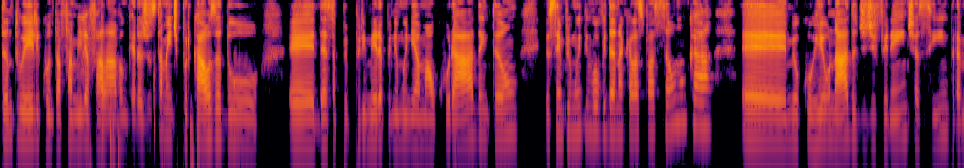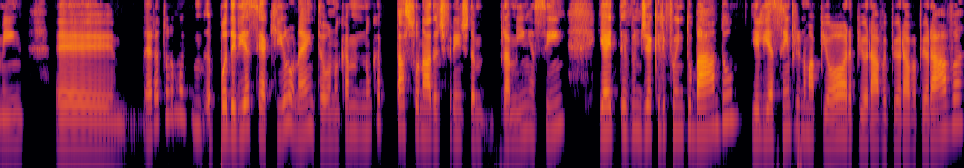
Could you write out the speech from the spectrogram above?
tanto ele quanto a família falavam que era justamente por causa do dessa primeira pneumonia mal curada. Então eu sempre muito envolvida naquela situação, nunca me ocorreu nada de diferente assim para mim. era tudo muito, poderia ser aquilo, né? Então nunca, nunca passou nada diferente para mim, assim. E aí teve um dia que ele foi entubado, e ele ia sempre numa piora, piorava, piorava, piorava.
